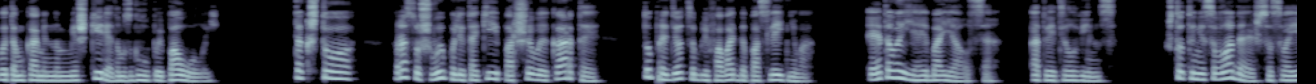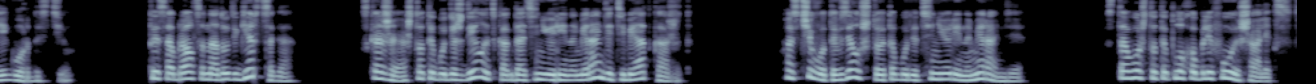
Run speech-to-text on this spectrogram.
в этом каменном мешке рядом с глупой Паолой. Так что, раз уж выпали такие паршивые карты, то придется блефовать до последнего. Этого я и боялся, ответил Винс, что ты не совладаешь со своей гордостью. Ты собрался надуть герцога? Скажи, а что ты будешь делать, когда сеньорина Миранди тебе откажет? А с чего ты взял, что это будет сеньорина Миранди? С того, что ты плохо блефуешь, Алекс.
